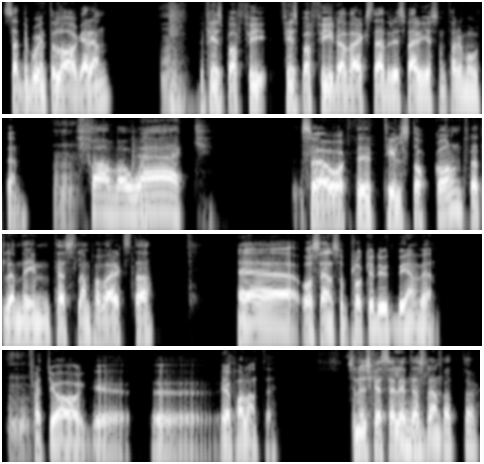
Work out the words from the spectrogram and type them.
så att det går inte att laga den. Mm. Det finns bara, fy, finns bara fyra verkstäder i Sverige som tar emot den. Fan vad wack. Så jag åkte till Stockholm för att lämna in Teslan på verkstad. Eh, och sen så plockade jag ut BMWn. Mm. För att jag, eh, eh, jag pallar inte. Så nu ska jag sälja Mm, Teslan. fattar.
